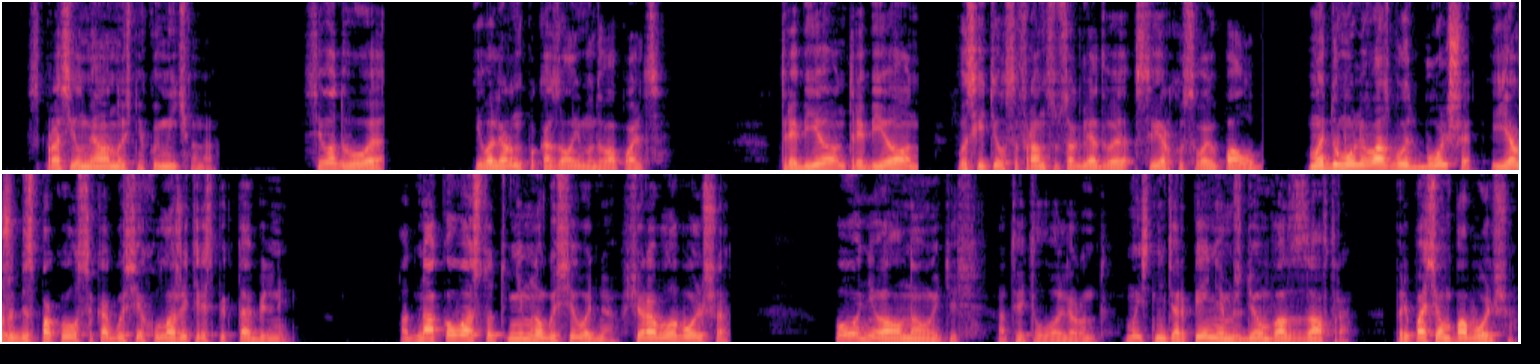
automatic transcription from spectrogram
– спросил миноносник у Мичмана. «Всего двое». И Валерон показал ему два пальца. «Требьон, требьон!» – восхитился француз, оглядывая сверху свою палубу. «Мы думали, у вас будет больше, и я уже беспокоился, как бы всех уложить респектабельней. Однако у вас тут немного сегодня, вчера было больше». «О, не волнуйтесь», – ответил Валеронт. «Мы с нетерпением ждем вас завтра. Припасем побольше.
